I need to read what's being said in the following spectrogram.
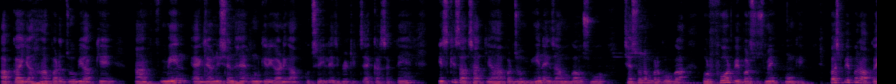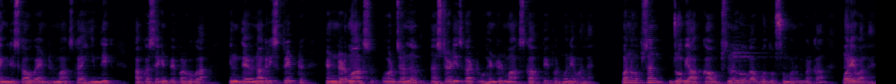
आपका यहाँ पर, जो भी आपके मेन एग्जामिनेशन है उनके रिगार्डिंग आप कुछ एलिजिबिलिटी चेक कर सकते हैं। इसके साथ साथ यहाँ पर जो मेन एग्ज़ाम होगा, उस वो 600 नंबर को होगा और फोर पेपर्स उसमें होंगे। फ़र्स्ट पेपर आपका इंग्लिश का होगा हंड्रेड मार्क्स का हिंदी आपका सेकंड पेपर होगा। In Devanagari script hundred marks और जनरल स्टडीज़ का टू हंड्रेड मार्क्स का पेपर होने वाला है। वन ऑप्शन जो भी आपका ऑप्शनल होगा, वो दो सौ नंबर का होने वाला है।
